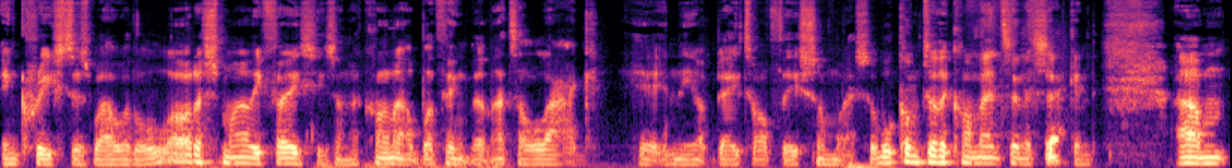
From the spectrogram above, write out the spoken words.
increased as well with a lot of smiley faces, and I can't help but think that that's a lag here in the update of this somewhere. So we'll come to the comments in a second. Um,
